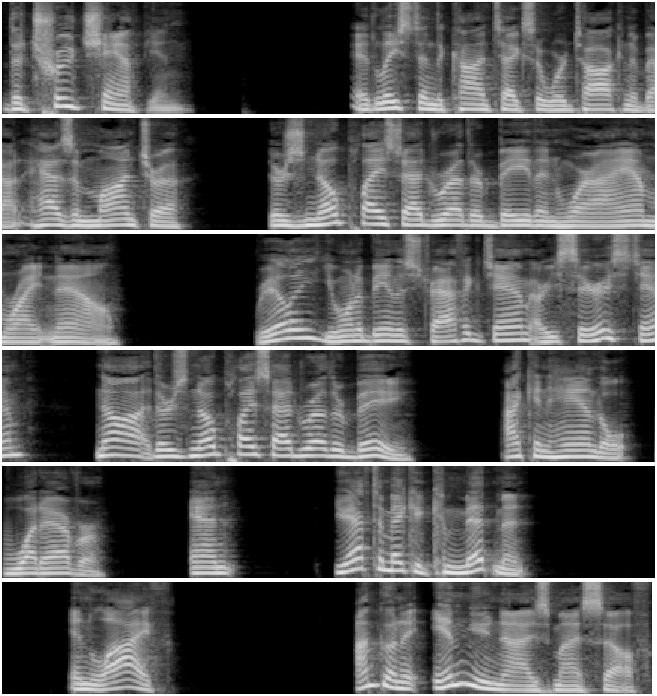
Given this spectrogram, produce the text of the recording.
the true champion, at least in the context that we're talking about, has a mantra there's no place I'd rather be than where I am right now. Really? You want to be in this traffic jam? Are you serious, Jim? No, there's no place I'd rather be. I can handle whatever. And you have to make a commitment in life. I'm going to immunize myself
